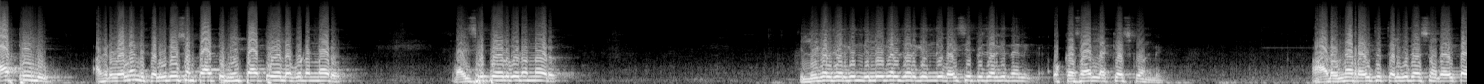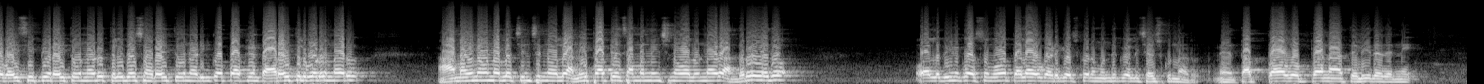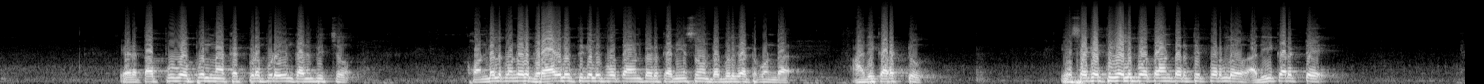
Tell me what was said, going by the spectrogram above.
పార్టీలు అక్కడ వెళ్ళండి తెలుగుదేశం పార్టీ మీ పార్టీ వాళ్ళు కూడా ఉన్నారు. వైసీపీ వాళ్ళు కూడా ఉన్నారు. ఇల్లీగల్ జరిగింది ఇల్లీగల్ జరిగింది వైసీపీ జరిగింది అని ఒక్కసారి లెక్కేసుకోండి. ఆడున్న రైతు తెలుగుదేశం రైతు వైసీపీ రైతు ఉన్నాడు తెలుగుదేశం రైతు ఉన్నాడు ఇంకో పార్టీ అంటే ఆ రైతులు కూడా ఉన్నారు. ఆ మైనోనర్లో చిన్న చిన్న వాళ్ళు అన్ని పార్టీలకు సంబంధించిన వాళ్ళు ఉన్నారు. అందరూ ఏదో వాళ్ళు దీనికోసమో తల ఒక అడిగేసుకొని ముందుకు వెళ్ళి చేసుకున్నారు. నేను తప్ప ఒప్ప నాకు తెలియదు అదన్నీ. ఇక్కడ తప్పు ఒప్పులు నాకు ఎప్పుడప్పుడు ఏం కనిపించవు. కొండలు కొండలు గ్రావులు ఎత్తుకెళ్ళిపోతూ ఉంటారు కనీసం డబ్బులు కట్టకుండా. అది కరెక్టు. ఇసుక వెళ్ళిపోతూ ఉంటారు టిప్పర్లో అది కరెక్టే.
